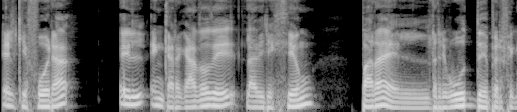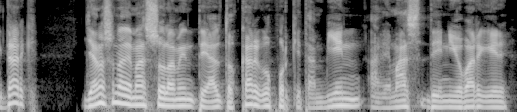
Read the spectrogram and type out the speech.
El que fuera el encargado de la dirección para el reboot de Perfect Dark. Ya no son además solamente altos cargos, porque también, además de Neubarger,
